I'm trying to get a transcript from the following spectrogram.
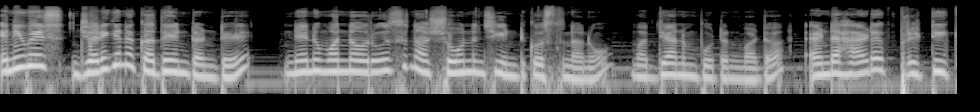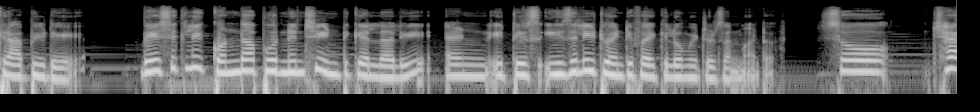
anyways జరిగిన కథ ఏంటంటే నేను మొన్న ఓ రోజు నా షో నుంచి ఇంటికి వస్తున్నాను మధ్యాహ్నం పూట అనమాట and I had a pretty crappy day basically Kondapur నుంచి ఇంటికి వెళ్ళాలి and it is easily twenty five kilometres అనమాట సో ఛా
